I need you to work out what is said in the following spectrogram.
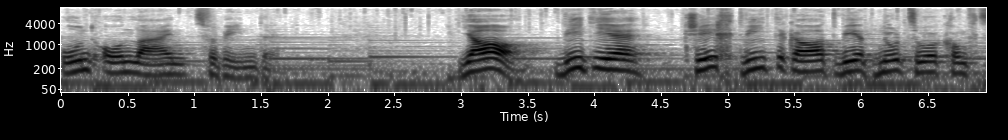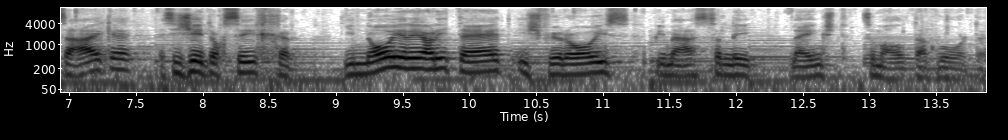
und online, zu verbinden. Ja, wie die Geschichte weitergeht, wird nur die Zukunft zeigen. Es ist jedoch sicher, die neue Realität ist für uns bei Messerli längst zum Alltag geworden.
